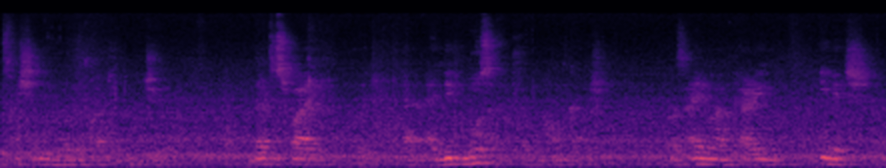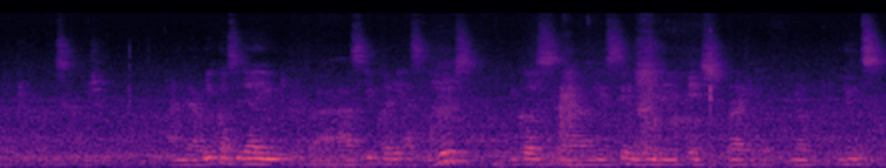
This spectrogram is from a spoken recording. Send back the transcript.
especially the northern part of Nigeria. And that is why I, I need no support from my home country, because I know I'm carrying image of the people of this country. And uh, we consider you uh, as equally as youths, because uh, you still in the age bracket of youths.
